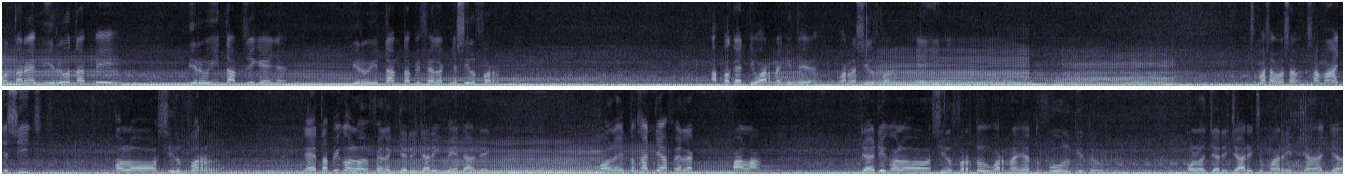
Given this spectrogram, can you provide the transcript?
Motornya biru tapi biru hitam sih kayaknya. Biru hitam tapi velgnya silver. Apa ganti warna gitu ya? Warna silver kayak gini. Cuma sama sama aja sih. Kalau silver ya tapi kalau velg jari-jari beda deh kalau itu kan dia velg palang. Jadi kalau silver tuh warnanya tuh full gitu kalau jari-jari cuma rimnya aja.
